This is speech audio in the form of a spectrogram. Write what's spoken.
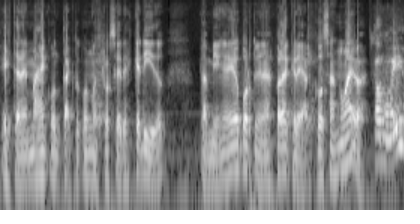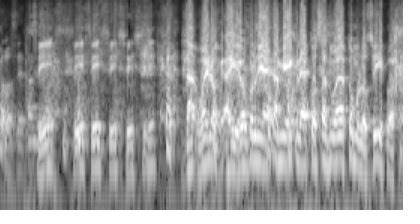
estar más en contacto con nuestros seres queridos, también hay oportunidades para crear cosas nuevas. Como hijos de tanto- Sí, sí, sí, sí, sí, sí. Da- bueno, hay oportunidades también de crear cosas nuevas como los hijos.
